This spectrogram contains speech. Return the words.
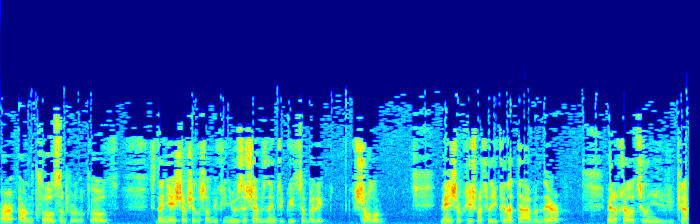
are unclothed. Some people are clothed. So then Yesham Shalom. You can use Hashem's name to greet somebody. Shalom. You cannot daven there. You cannot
